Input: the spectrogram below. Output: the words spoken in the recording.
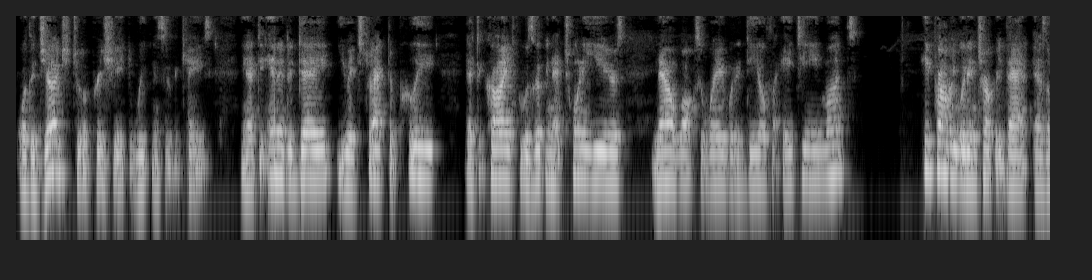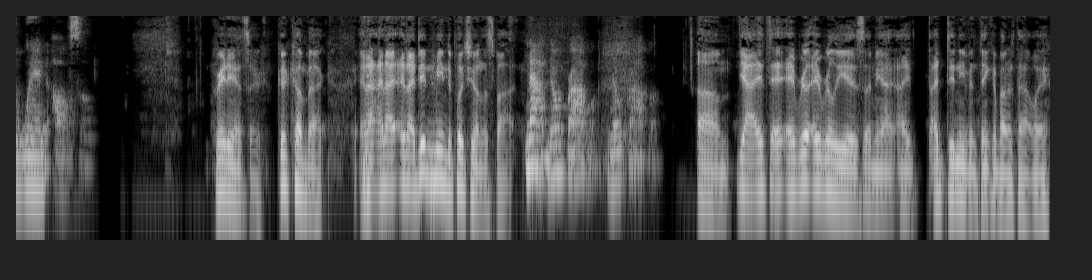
or the judge to appreciate the weakness of the case. And at the end of the day, you extract a plea that the client who was looking at 20 years now walks away with a deal for 18 months. He probably would interpret that as a win also. Great answer. Good comeback. And I, and I, and I didn't mean to put you on the spot. No, no problem. No problem. Um, yeah, it's, it, it really, it really is. I mean, I, I, I, didn't even think about it that way.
